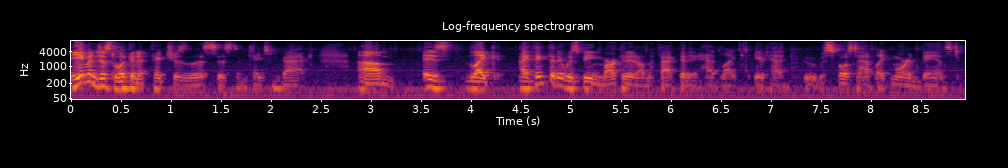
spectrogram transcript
even just looking at pictures of this system takes me back. Um, is like I think that it was being marketed on the fact that it had like it had it was supposed to have like more advanced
